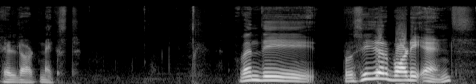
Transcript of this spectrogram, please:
L dot next. When the procedure body ends,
